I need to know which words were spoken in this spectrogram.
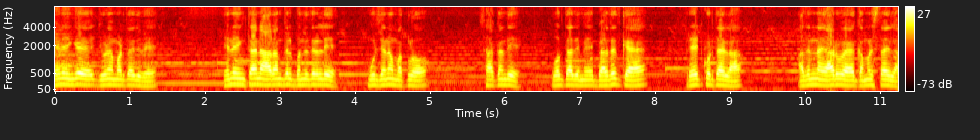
ಏನು ಹಿಂಗೆ ಜೀವನ ಮಾಡ್ತಾ ಇದ್ದೀವಿ ಏನೋ ಹಿಂಗೆ ತಾನೇ ಆರಾಮದಲ್ಲಿ ಬಂದಿದ್ರಲ್ಲಿ ಮೂರು ಜನ ಮಕ್ಕಳು ಸಾಕಂದು ಹೋಗ್ತಾ ಇದ್ದೀವಿ ಬೆಳೆದಕ್ಕೆ ರೇಟ್ ಕೊಡ್ತಾ ಇಲ್ಲ ಅದನ್ನು ಯಾರೂ ಗಮನಿಸ್ತಾ ಇಲ್ಲ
